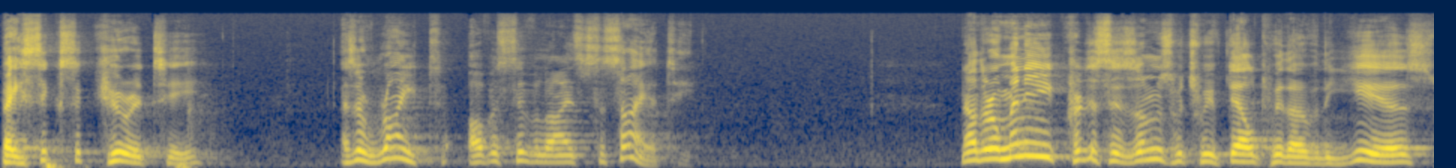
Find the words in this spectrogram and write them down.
basic security as a right of a civilized society. Now, there are many criticisms which we've dealt with over the years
